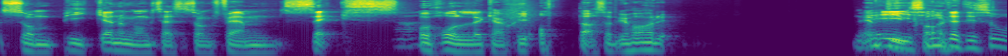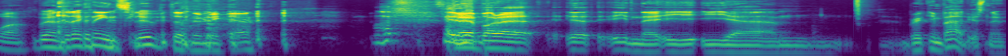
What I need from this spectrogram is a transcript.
som pikar någon gång så här säsong 5, 6 och håller kanske i 8 så att vi har en Nej, säg inte att det är så. Börja inte räkna in slutet nu, Micke. Jag är bara eh, inne i, i ehm, Breaking Bad just nu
